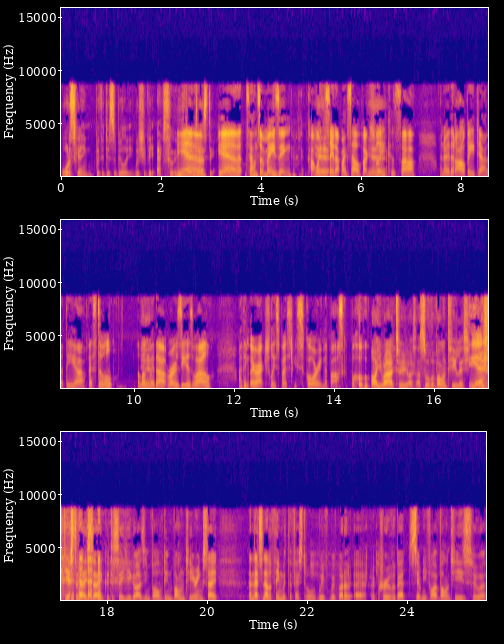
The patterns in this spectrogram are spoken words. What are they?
water skiing with a disability, which would be absolutely yeah. fantastic. Yeah, that sounds amazing. Can't wait to see that myself, actually, Yeah. because uh, I know that I'll be down at the uh, festival along Yeah. with uh, Rosie as well. I think we are actually supposed to be scoring the basketball. Oh, you are too. I, I saw the volunteer list, Yeah. list yesterday, so good to see you guys involved in volunteering. So, and that's another thing with the festival. We've we've got a, a, a crew of about seventy five volunteers who are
